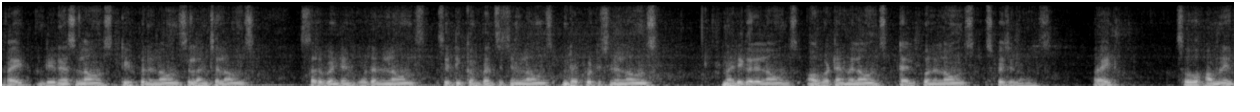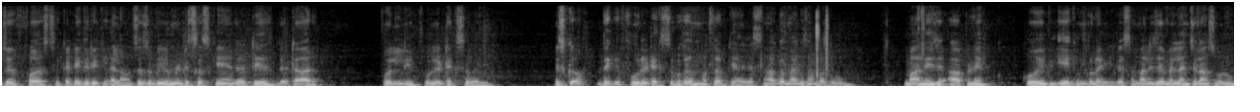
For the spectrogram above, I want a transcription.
right dearness allowance tiffin allowance lunch allowance servant and warden allowance city compensation allowance deputation allowance medical allowance overtime allowance telephone allowance special allowance right so so, हमने जो फ़र्स्ट कैटेगरी के अलाउंसेज अभी हमने डिस्कस किए हैं that is that are fully fully taxable इसका देखिए फुली टैक्सेबल का मतलब क्या है? जैसे अगर मैं एग्जांपल दूँ मान लीजिए आपने कोई भी एक एम्प्लॉई जैसे मान लीजिए मैं लंच अलाउंस बोलूँ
